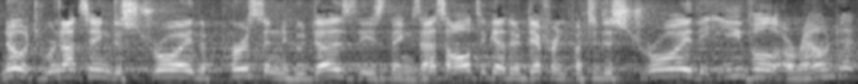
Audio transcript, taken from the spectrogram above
Note, we're not saying destroy the person who does these things. That's altogether different. But to destroy the evil around it,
